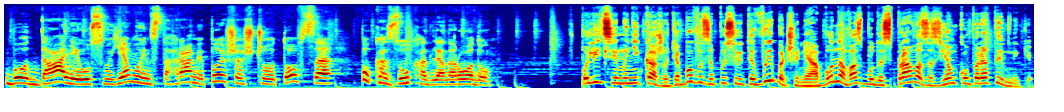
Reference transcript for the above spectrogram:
бо далі у своєму інстаграмі пише, що то все показуха для народу. Поліції мені кажуть, або ви записуєте вибачення, або на вас буде справа за зйомку оперативників.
